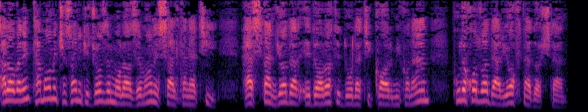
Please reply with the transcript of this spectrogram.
علاوه این تمام کسانی که جز ملازمان سلطنتی هستند یا در ادارات دولتی کار می‌کنند پول خود را دریافت نداشتند.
